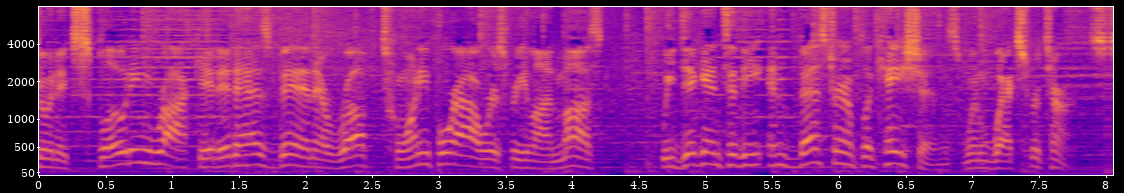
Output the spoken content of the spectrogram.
to an exploding rocket, it has been a rough 24 hours for Elon Musk. We dig into the investor implications when WEX returns.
